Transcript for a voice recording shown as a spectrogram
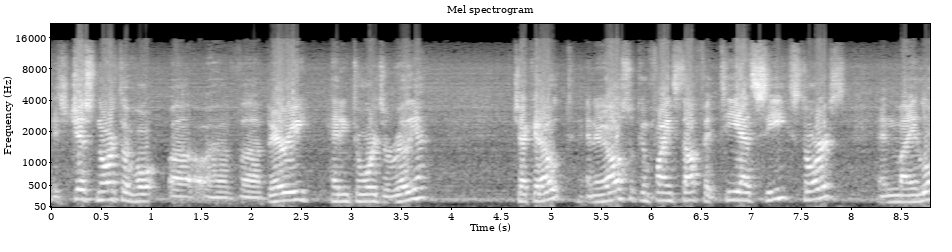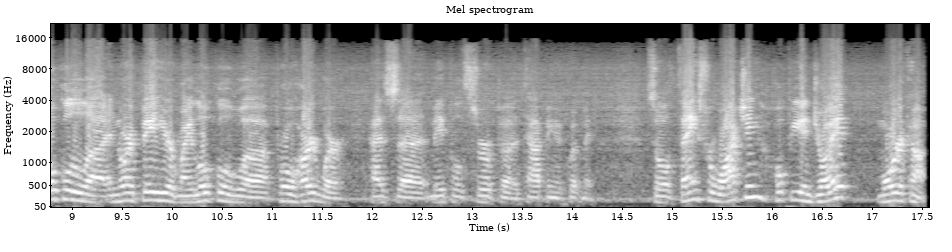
It's just north of, uh, of uh, heading towards Orillia check it out. And I also can find stuff at TSC stores. And my local, uh, in North Bay here, my local Pro Hardware has maple syrup tapping equipment. So thanks for watching. Hope you enjoy it. More to come.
